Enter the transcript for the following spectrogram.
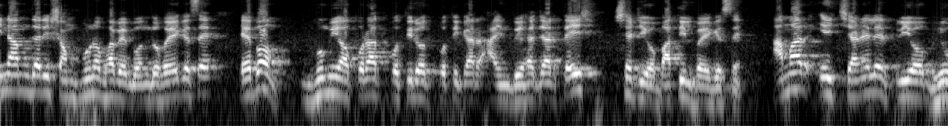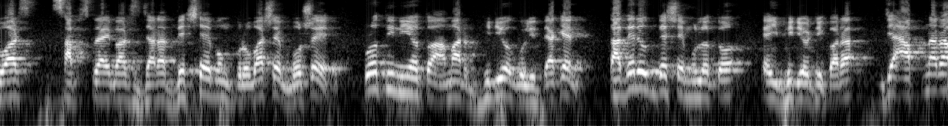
ইনামজারি সম্পূর্ণভাবে বন্ধ হয়ে গেছে এবং ভূমি অপরাধ প্রতিরোধ প্রতিকার আইন দুই হাজার তেইশ সেটিও বাতিল হয়ে গেছে। আমার এই চ্যানেলের প্রিয় ভিউয়ার্স সাবস্ক্রাইবার্স যারা দেশে এবং প্রবাসে বসে প্রতিনিয়ত আমার ভিডিওগুলি দেখেন, তাদের উদ্দেশ্যে মূলত এই ভিডিওটি করা যে আপনারা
